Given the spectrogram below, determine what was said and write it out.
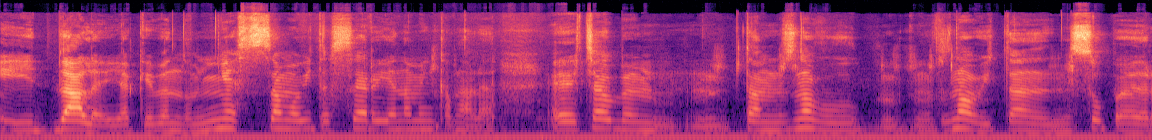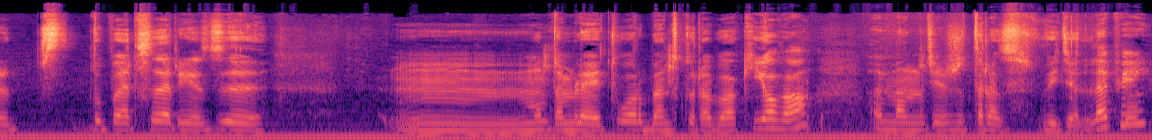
I dalej, jakie będą niesamowite serie na moim kanale. E, chciałbym tam znowu wznowić ten super, super serię z mm, Mountain Blade Warband, która była kijowa. Ale mam nadzieję, że teraz wyjdzie lepiej.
